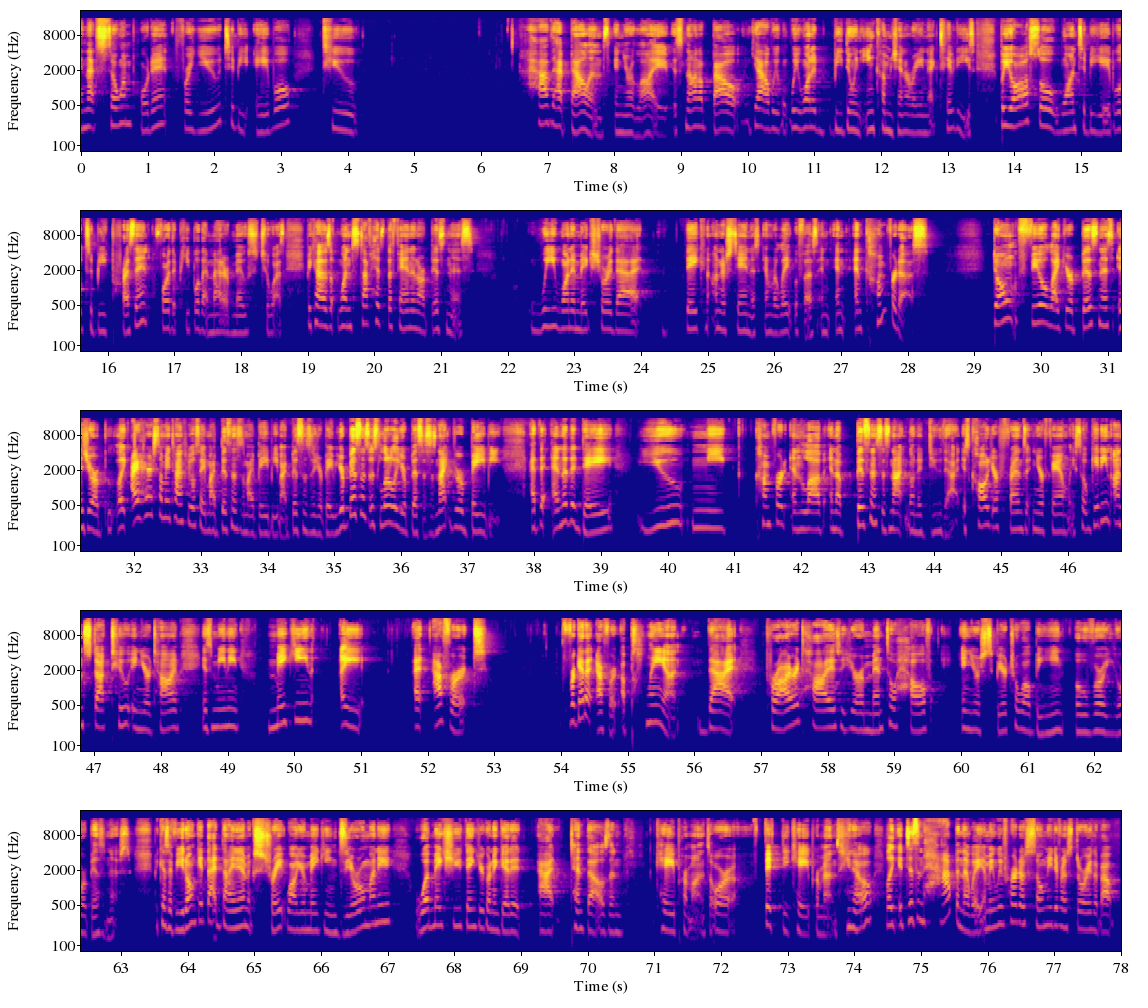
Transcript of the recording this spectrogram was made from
And that's so important for you to be able to have that balance in your life. It's not about, yeah, we, we want to be doing income generating activities, but you also want to be able to be present for the people that matter most to us. Because when stuff hits the fan in our business, we want to make sure that they can understand us and relate with us and, and, and comfort us don't feel like your business is your like i hear so many times people say my business is my baby. My business is your baby. Your business is literally your business. It's not your baby. At the end of the day you need comfort and love and a business is not going to do that. It's called your friends and your family. So getting unstuck too in your time is meaning making a an effort forget an effort a plan that prioritize your mental health and your spiritual well being over your business. Because if you don't get that dynamic straight while you're making zero money, what makes you think you're going to get it at 10,000 K per month or 50K per month? You know, like it doesn't happen that way. I mean, we've heard of so many different stories about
